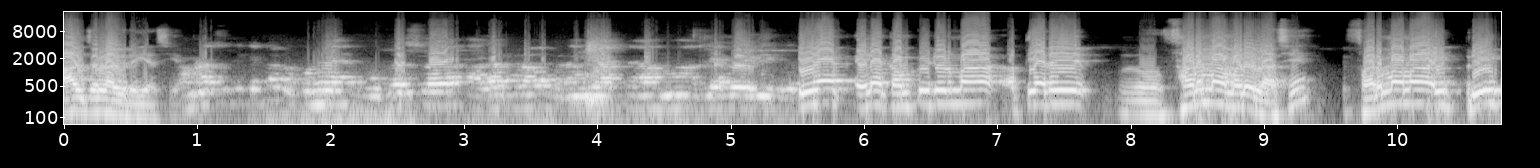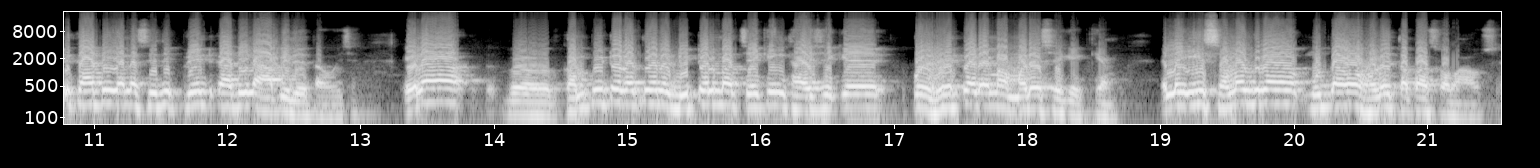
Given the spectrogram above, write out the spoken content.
હાલ ચલાવી રહ્યા છીએ. એના કમ્પ્યુટરમાં અત્યારે ફર્મા મળેલા છે. ફર્મામાં એ પ્રિન્ટ કાઢી અને સીધી પ્રિન્ટ કાઢીને આપી દેતા હોય છે. એના કમ્પ્યુટર અત્યારે ડિટેલમાં ચેકિંગ થાય છે કે કોઈ રેપેર એમાં મળે છે કે કેમ. એટલે એ સમગ્ર મુદ્દાઓ હવે તપાસવામાં આવશે.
